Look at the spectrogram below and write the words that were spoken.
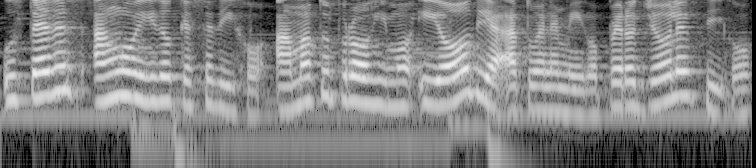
Ustedes han oído que se dijo, ama a tu prójimo y odia a tu enemigo, pero yo les digo,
